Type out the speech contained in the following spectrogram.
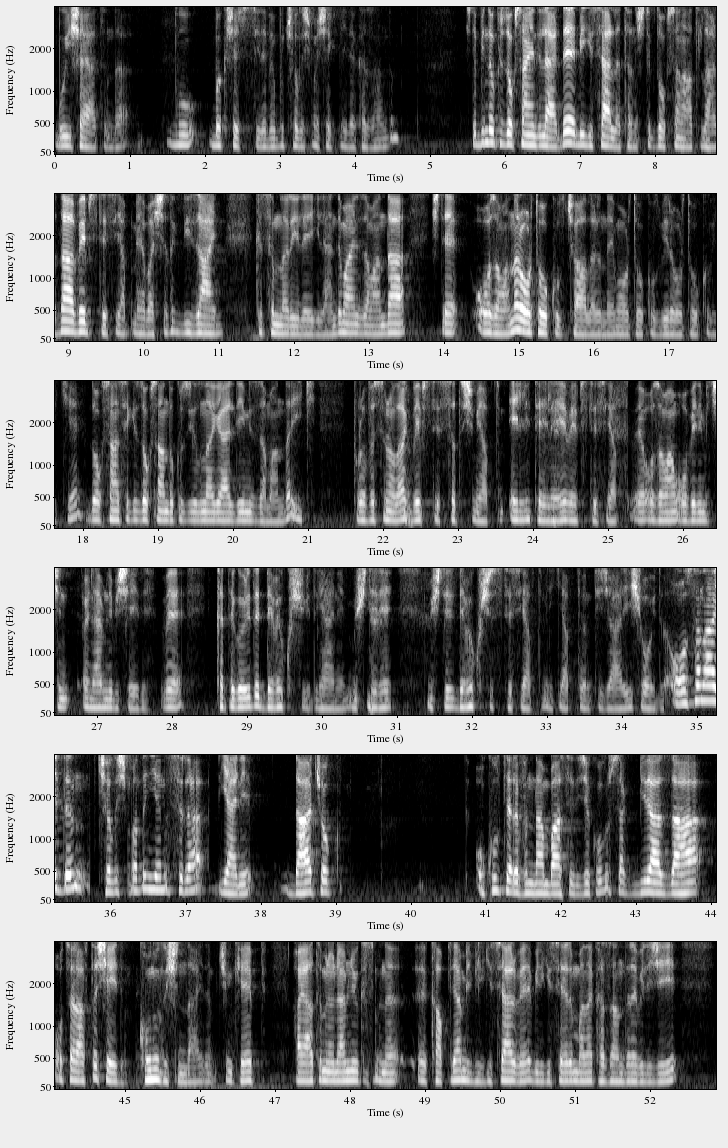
bu iş hayatında bu bakış açısıyla ve bu çalışma şekliyle kazandım. İşte 1997'lerde bilgisayarla tanıştık. 96'larda web sitesi yapmaya başladık. Design kısımlarıyla ilgilendim. Aynı zamanda işte o zamanlar ortaokul çağlarındayım. Ortaokul 1, ortaokul 2. 98-99 yılına geldiğimiz zaman da ilk profesyonel olarak web sitesi satışımı yaptım. 50 TL'ye web sitesi yaptım. Ve o zaman o benim için önemli bir şeydi. Ve kategoride deve kuşuydu yani müşteri müşteri deve kuşu sitesi yaptım. İlk yaptığım ticari iş oydu. Oğuzhan Aydın çalışmanın yanı sıra yani daha çok okul tarafından bahsedecek olursak biraz daha o tarafta şeydim. Konu dışındaydım. Çünkü hep hayatımın önemli bir kısmını e, kaplayan bir bilgisayar ve bilgisayarın bana kazandırabileceği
